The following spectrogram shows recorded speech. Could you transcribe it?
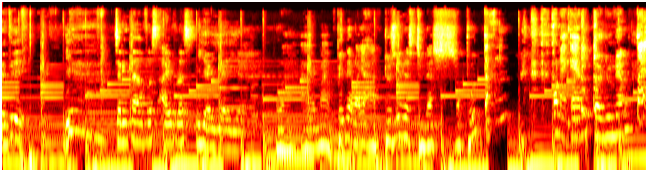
jadi ya cerita plus I plus iya iya iya Wah, ayo mabit nek wayah adus ini wis jelas rebutan. Kok nek keri banyune entek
